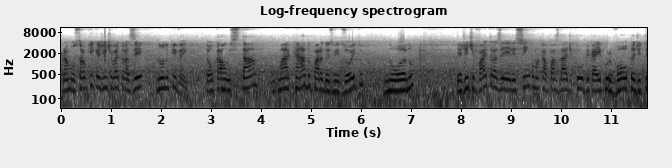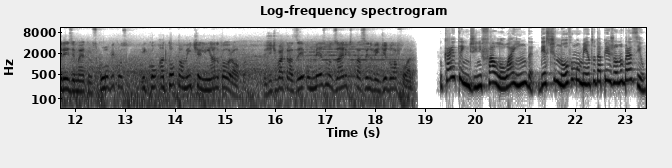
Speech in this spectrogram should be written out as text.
para mostrar o que, que a gente vai trazer no ano que vem. Então o carro está marcado para 2018 no ano e a gente vai trazer ele sim com uma capacidade cúbica aí por volta de 13 metros cúbicos e com, totalmente alinhado com a Europa. A gente vai trazer o mesmo design que está sendo vendido lá fora. O Caio Trendini falou ainda deste novo momento da Peugeot no Brasil.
